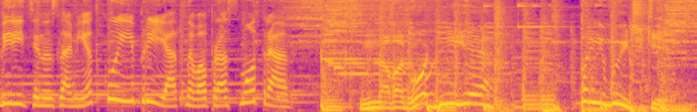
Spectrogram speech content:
Берите на заметку и приятного просмотра! Новогодние привычки.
